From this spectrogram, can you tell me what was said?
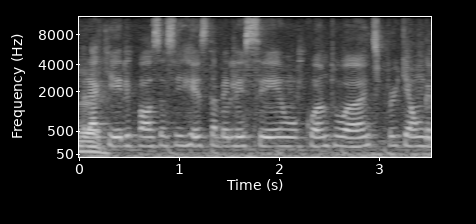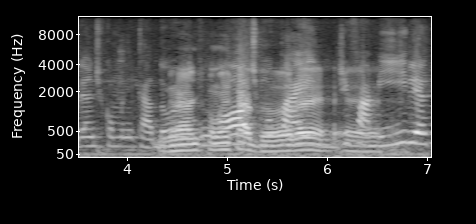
é. para que ele possa se restabelecer o quanto antes, porque é um grande comunicador, grande um comunicador, ótimo pai é, de é. família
